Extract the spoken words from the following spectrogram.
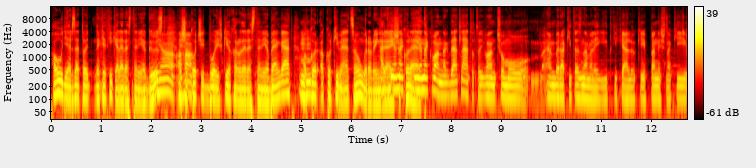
ha úgy érzed, hogy neked ki kell ereszteni a gőzt, Ja, és a aha. kocsitból is ki akarod ereszteni a bengát, Mhm. akkor, akkor kimehetsz a Hungaroringre, Hát és ilyenek, akkor lehet. ilyenek vannak, de hát látod, hogy van csomó ember, akit ez nem elégít ki kellőképpen, és neki...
